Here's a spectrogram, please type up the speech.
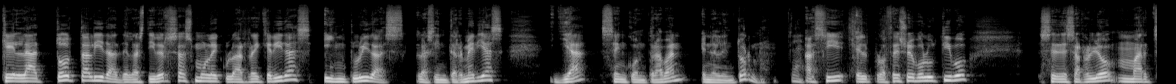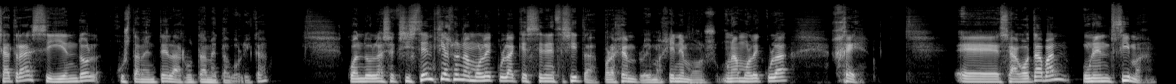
que la totalidad de las diversas moléculas requeridas, incluidas las intermedias, ya se encontraban en el entorno. Así, el proceso evolutivo se desarrolló marcha atrás siguiendo justamente la ruta metabólica. Cuando las existencias de una molécula que se necesita, por ejemplo, imaginemos una molécula G, eh, se agotaban, una enzima,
